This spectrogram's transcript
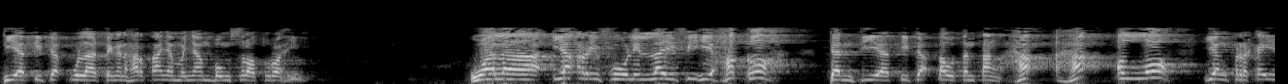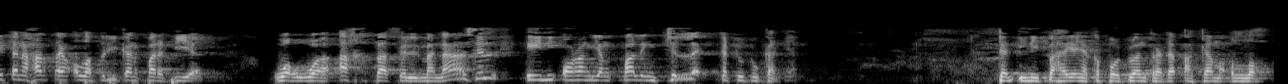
Dia tidak pula dengan hartanya menyambung silaturahim wala ya'rifu lillahi fihi haqqah dan dia tidak tahu tentang hak-hak Allah yang berkaitan harta yang Allah berikan kepada dia. Wa huwa akhbathul manazil, ini orang yang paling jelek kedudukannya. Dan ini bahayanya kebodohan terhadap agama Allah.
